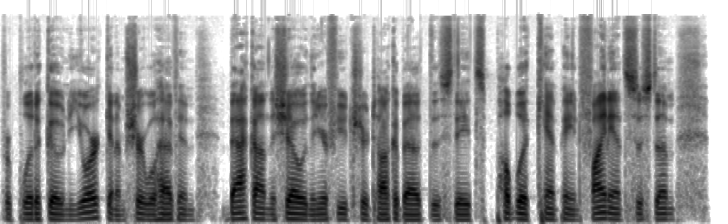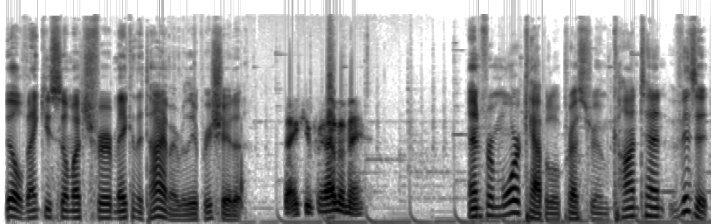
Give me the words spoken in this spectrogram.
for Politico New York, and I'm sure we'll have him back on the show in the near future to talk about the state's public campaign finance system. Bill, thank you so much for making the time. I really appreciate it. Thank you for having me. And for more Capitol Press Room content, visit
